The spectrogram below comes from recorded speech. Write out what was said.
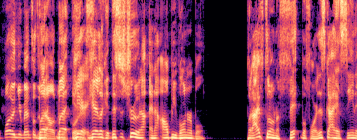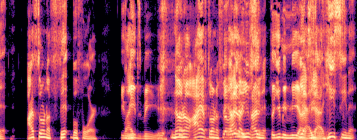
well, in your mental but development, but of course. here here look at this is true and, I, and I'll be vulnerable. But I've thrown a fit before. This guy has seen it. I've thrown a fit before. he like- needs me. No, no, I have thrown a fit. I know you've seen it. So you mean me? I've Yeah, yeah, it. he's seen it.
